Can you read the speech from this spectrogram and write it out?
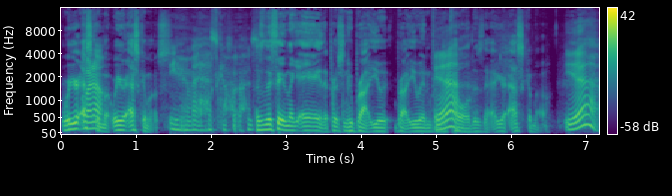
We're your? Eskimo. We're your Eskimos. you're my Eskimos. As they say in like AA, the person who brought you brought you in from Yeah. the cold is that your Eskimo. Yeah.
